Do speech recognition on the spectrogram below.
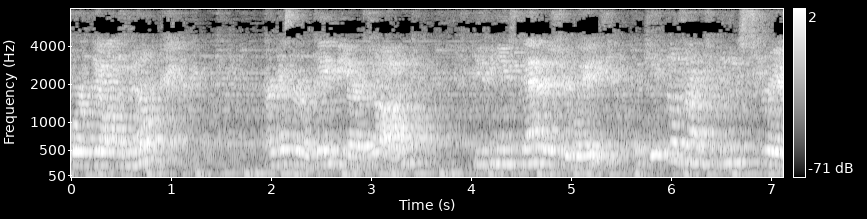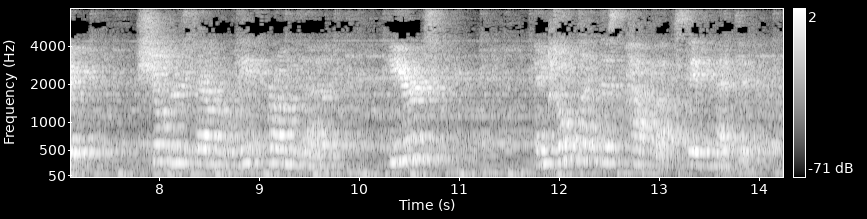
or a gallon of milk, or I guess or a baby or a dog, you can use that as your weight. But keep those arms really straight, shoulders down away from the ears, and don't let this pop up. Stay connected.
